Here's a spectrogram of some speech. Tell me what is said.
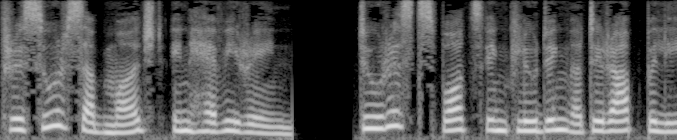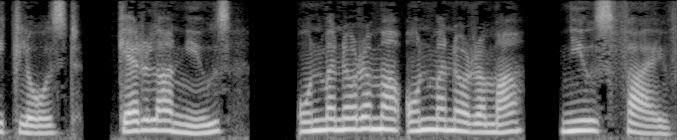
Thrissur submerged in heavy rain. Tourist spots including Athirappilly closed. Kerala News, Onmanorama Onmanorama, News 5.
